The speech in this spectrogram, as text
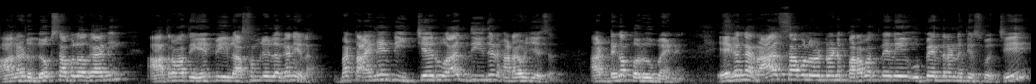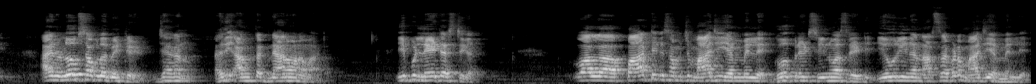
ఆనాడు లోక్సభలో కానీ ఆ తర్వాత ఏపీలో అసెంబ్లీలో కానీ ఇలా. బట్ ఆయన ఏంటి ఇచ్చారు అది ఇది అని హడావుడి చేశారు. అడ్డగా పరుగు పైన ఏకంగా రాజ్యసభలో ఉన్నటువంటి పర్వతనేని ఉపేంద్రని తీసుకొచ్చి ఆయన లోక్సభలో పెట్టాడు. జగన్. అది అంత జ్ఞానం అన్నమాట. ఇప్పుడు లేటెస్ట్గా. వాళ్ళ పార్టీకి సంబంధించి మాజీ ఎమ్మెల్యే గోపిరెడ్డి శ్రీనివాసరెడ్డి ఎవరైనా నర్సరాపేట మాజీ ఎమ్మెల్యే.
